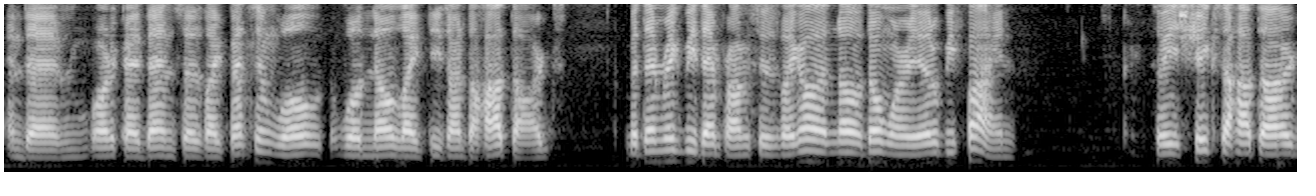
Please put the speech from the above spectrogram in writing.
And then Mordecai then says, like, Benson will will know like these aren't the hot dogs. But then Rigby then promises, like, oh no, don't worry, it'll be fine. So he shakes the hot dog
